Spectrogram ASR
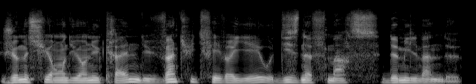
Je me suis rendu en Ukraine du 28 février au 19 mars 2022.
